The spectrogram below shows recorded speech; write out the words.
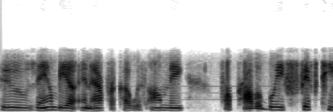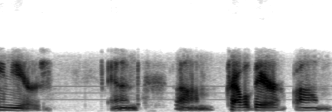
to Zambia in Africa with Omni for probably 15 years and um, traveled there. Um,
